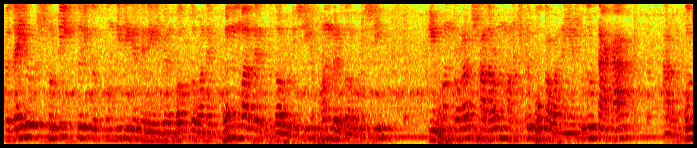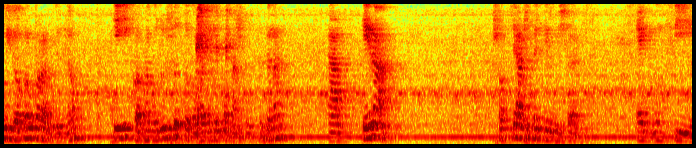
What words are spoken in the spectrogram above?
তো যাই হোক সঠিক তরিক কোন দিকে জেনে নিবেন বর্তমানে ভোমবাজের দল বেশি, ভণ্ডের দল বেশি। এই ভণ্ডরা সাধারণ মানুষকে বোকা বানাইয়া শুধু টাকা আর গদি দখল করার জন্য এই কথাগুলো সত্য কথাগুলো প্রকাশ করতেছে না। আর এরা সবচেয়ে আশ্চর্যের বিষয়, একজন পীর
